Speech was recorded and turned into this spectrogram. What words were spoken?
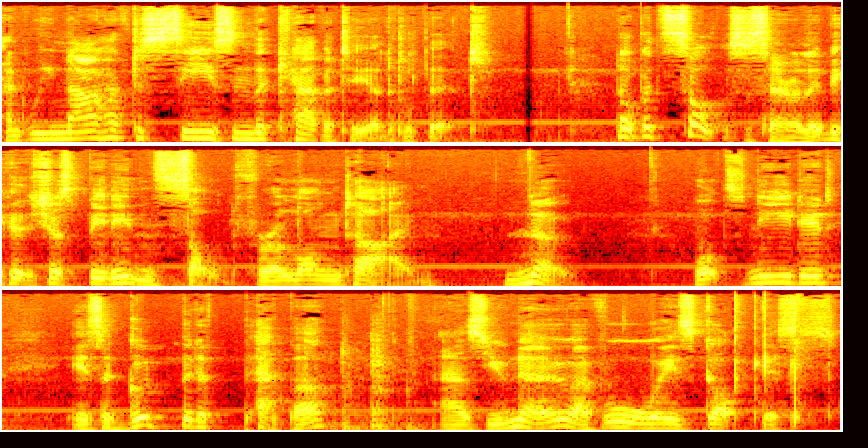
And we now have to season the cavity a little bit. Not with salt necessarily, because it's just been in salt for a long time. No. What's needed is a good bit of pepper. As you know, I've always got this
